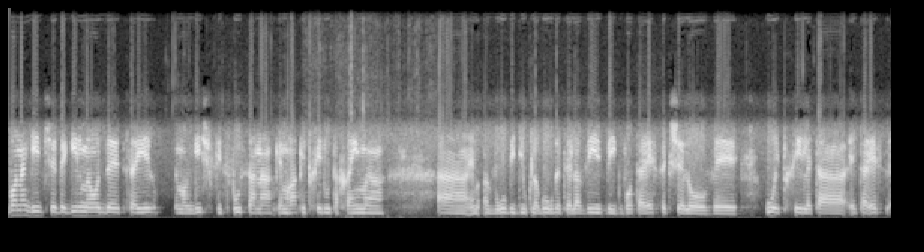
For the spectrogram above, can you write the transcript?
בוא נגיד שבגיל מאוד uh, צעיר, זה מרגיש פספוס ענק, הם רק התחילו את החיים. הם עברו בדיוק לגור בתל אביב בעקבות העסק שלו והוא התחיל את, ה, את העסק,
